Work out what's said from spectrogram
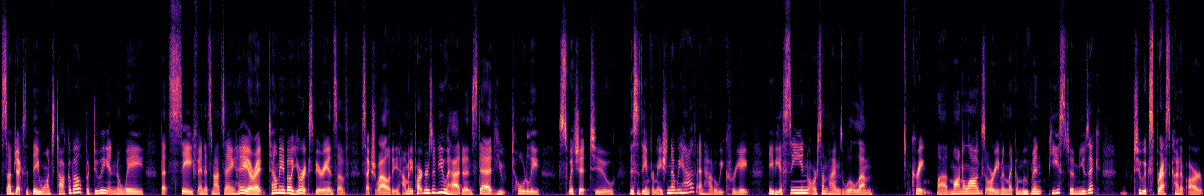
subjects that they want to talk about, but doing it in a way that's safe and it's not saying, hey, all right, tell me about your experience of sexuality. How many partners have you had? And instead, you totally switch it to this is the information that we have and how do we create maybe a scene or sometimes we'll um, create uh, monologues or even like a movement piece to music to express kind of our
